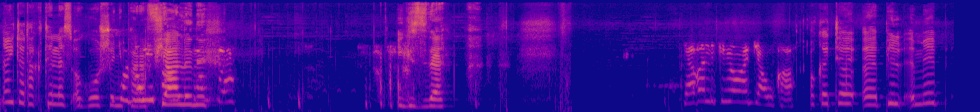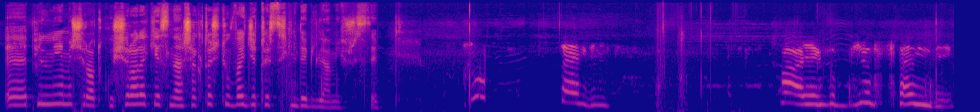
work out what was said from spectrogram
No i to tak tyle z ogłoszeń parafialnych XD. Ja będę pilnować działka. Okej, to e, pil, my pilnujemy środku. Środek jest nasz. Jak ktoś tu wejdzie, to jesteśmy debilami wszyscy. Sandy. A, jak zabiję Sandy.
